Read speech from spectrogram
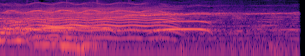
love.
